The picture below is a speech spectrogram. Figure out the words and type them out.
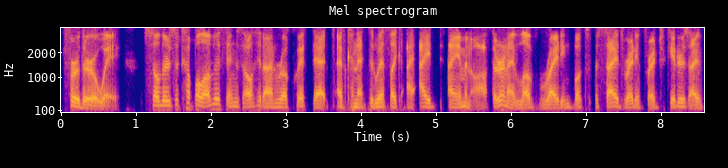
further away. So there's a couple other things I'll hit on real quick that I've connected with. Like I, I, I am an author and I love writing books. Besides writing for educators, I've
